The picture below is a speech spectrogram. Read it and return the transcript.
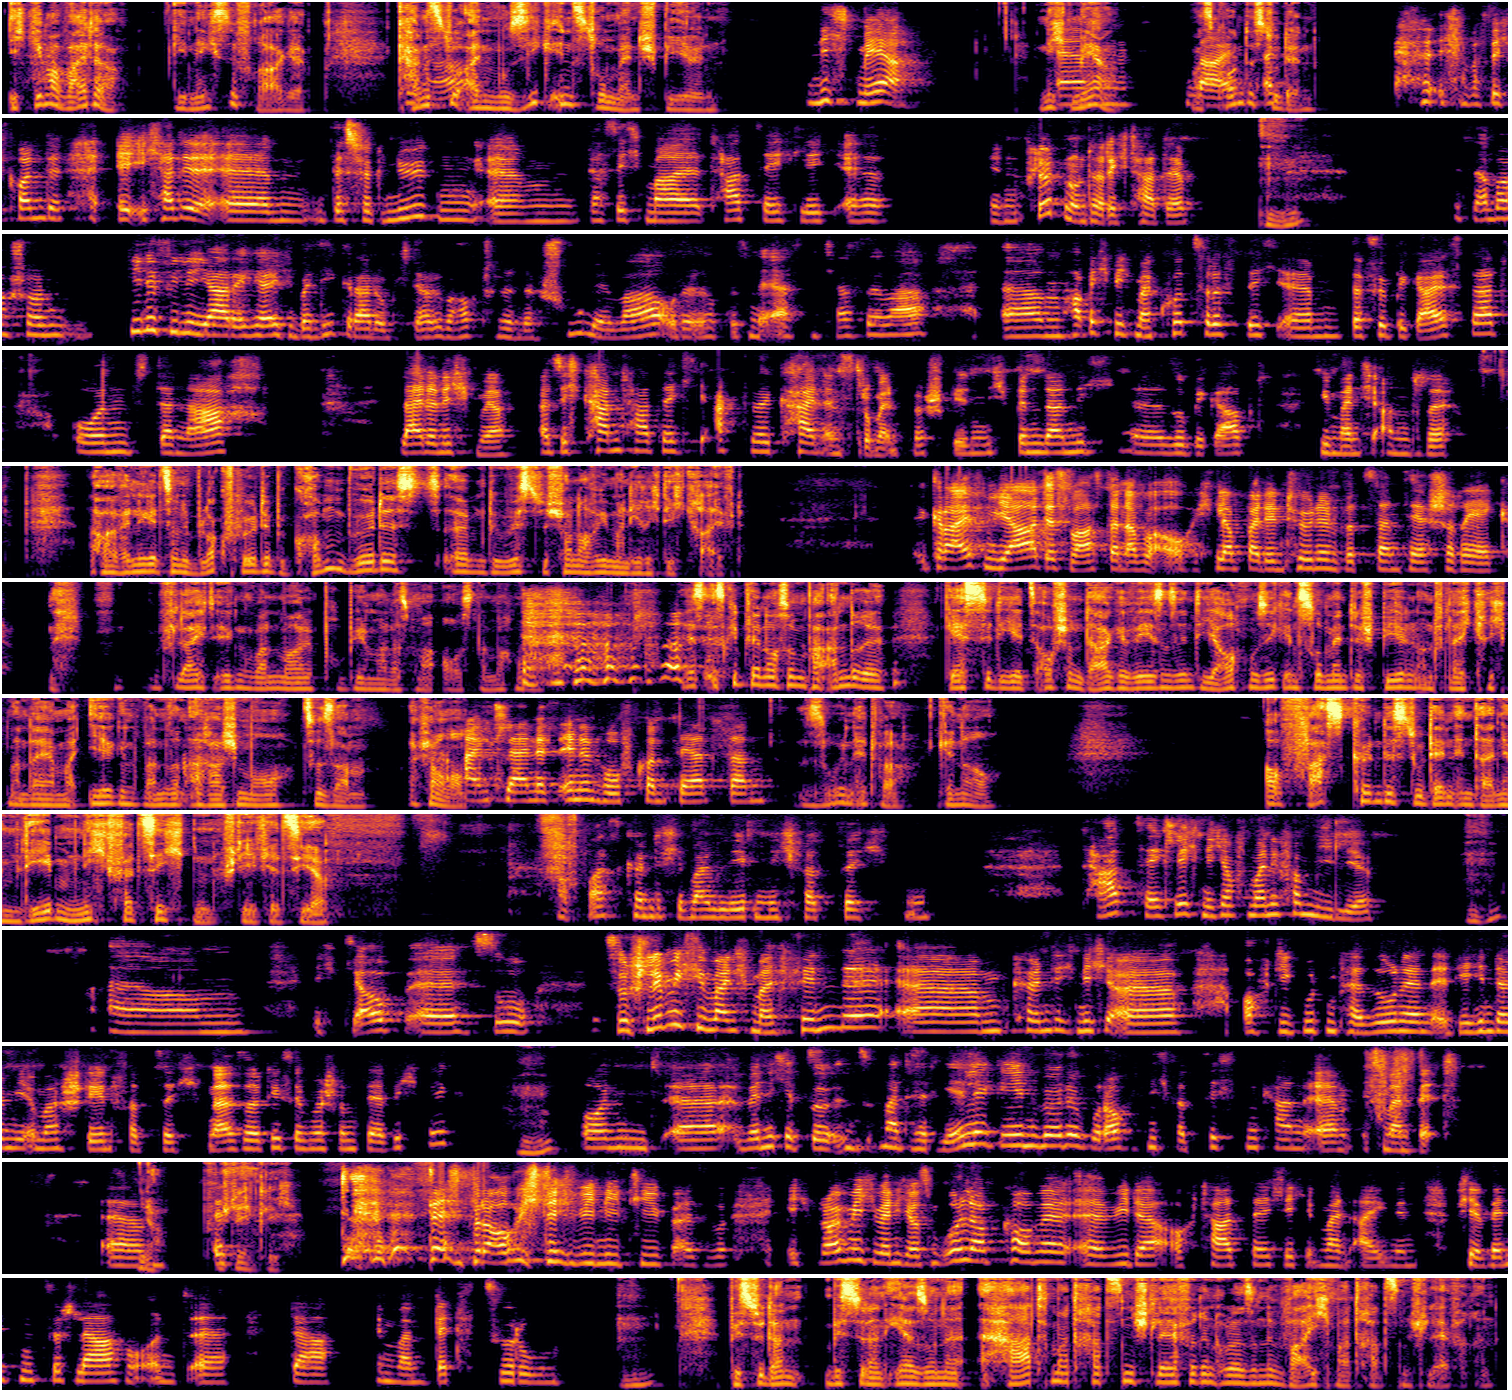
Ich gehe mal weiter. Die nächste Frage. Kannst ja. du ein Musikinstrument spielen? Nicht mehr. Nicht ähm, mehr? Was nein. konntest du denn? Was ich konnte, äh, ich hatte ähm, das Vergnügen, ähm, dass ich mal tatsächlich äh, den Flötenunterricht hatte. Mhm. Ist aber schon viele, viele Jahre her. Ich überlege gerade, ob ich da überhaupt schon in der Schule war oder ob das in der ersten Klasse war. Ähm, Habe ich mich mal kurzfristig ähm, dafür begeistert und danach leider nicht mehr. Also ich kann tatsächlich aktuell kein Instrument mehr spielen. Ich bin da nicht äh, so begabt wie manche andere. Aber wenn du jetzt so eine Blockflöte bekommen würdest, ähm, du wüsstest schon noch, wie man die richtig greift. Greifen, ja, das war's dann aber auch. Ich glaube, bei den Tönen wird's dann sehr schräg. Vielleicht irgendwann mal probieren wir das mal aus. Dann machen wir. es, es gibt ja noch so ein paar andere Gäste, die jetzt auch schon da gewesen sind, die ja auch Musikinstrumente spielen und vielleicht kriegt man da ja mal irgendwann so ein Arrangement zusammen. Schauen wir mal. Ein kleines Innenhofkonzert dann. So in etwa, genau. Auf was könntest du denn in deinem Leben nicht verzichten, steht jetzt hier. Auf was könnte ich in meinem Leben nicht verzichten? Tatsächlich nicht auf meine Familie. Mhm. Ähm, ich glaube, äh, so, so schlimm ich sie manchmal finde, ähm, könnte ich nicht äh, auf die guten Personen, die hinter mir immer stehen, verzichten. Also die sind mir schon sehr wichtig. Mhm. Und äh, wenn ich jetzt so ins Materielle gehen würde, worauf ich nicht verzichten kann, ähm, ist mein Bett. Ähm, ja, verständlich. Das, das brauche ich definitiv. Also ich freue mich, wenn ich aus dem Urlaub komme, äh, wieder auch tatsächlich in meinen eigenen vier Wänden zu schlafen und äh, da in meinem Bett zu ruhen. Mhm. Bist du dann, bist du dann eher so eine Hartmatratzenschläferin oder so eine Weichmatratzenschläferin?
